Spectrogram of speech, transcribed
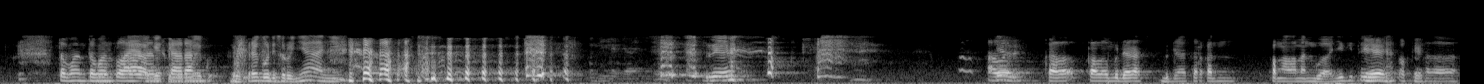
teman-teman pelayanan gitu, sekarang. Gue kira gue disuruh nyanyi. ya, kalau kalau berdasarkan pengalaman gue aja gitu ya. Yeah, oke. Okay. Uh,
